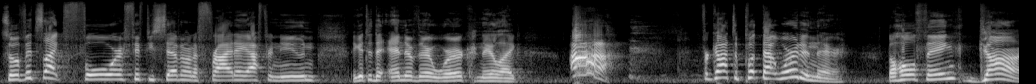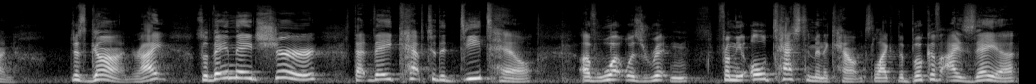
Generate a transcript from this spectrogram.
So if it's like 4:57 on a Friday afternoon, they get to the end of their work and they're like, "Ah! Forgot to put that word in there." The whole thing gone. Just gone, right? So they made sure that they kept to the detail of what was written from the Old Testament accounts, like the book of Isaiah,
